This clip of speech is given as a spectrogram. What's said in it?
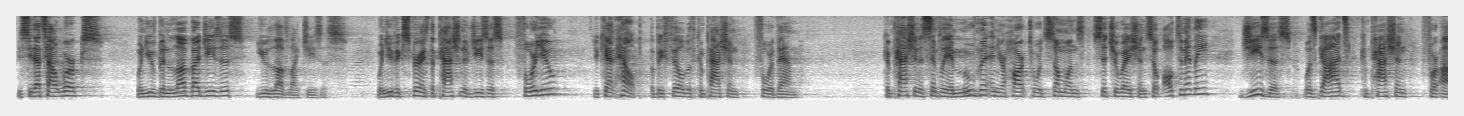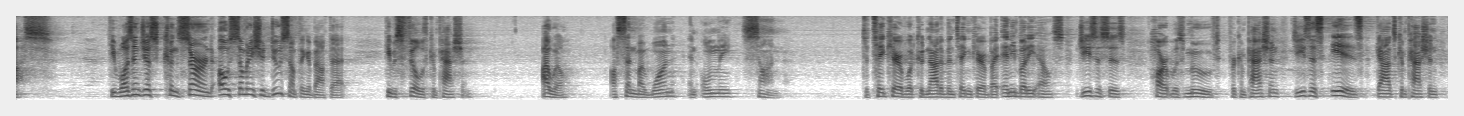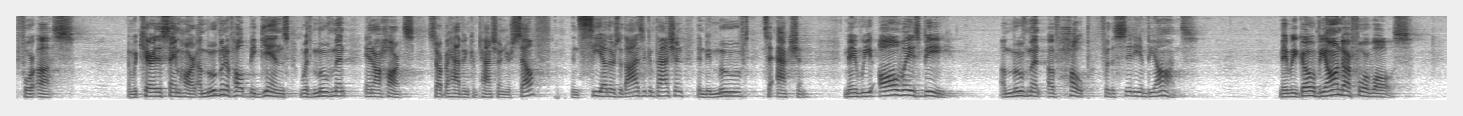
You see, that's how it works. When you've been loved by Jesus, you love like Jesus. When you've experienced the passion of Jesus for you, you can't help but be filled with compassion for them. Compassion is simply a movement in your heart towards someone's situation. So ultimately, Jesus was God's compassion for us. He wasn't just concerned, oh, somebody should do something about that. He was filled with compassion. I will. I'll send my one and only Son to take care of what could not have been taken care of by anybody else. Jesus' heart was moved for compassion. Jesus is God's compassion for us. And we carry the same heart. A movement of hope begins with movement in our hearts. Start by having compassion on yourself, then see others with eyes of compassion, then be moved to action. May we always be a movement of hope for the city and beyond. May we go beyond our four walls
